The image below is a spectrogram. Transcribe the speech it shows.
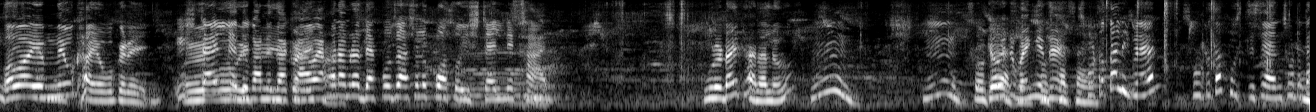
বাবা এমনিও খায় ও করে। স্টাইল নিয়ে দোকানে যা খাও। এখন আমরা দেখব যে আসলে কত স্টাইল নিয়ে খায়। পুরোটাই খারালো হুম হুম। ছোট কেউ একটু আছে, ভেঙে দে। ফুচকা size। ছোটটা লিবেন ছোটটা খুঁজতেছেন? ছোটটা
